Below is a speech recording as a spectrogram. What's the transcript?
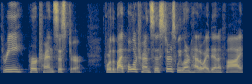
three per transistor. For the bipolar transistors, we learned how to identify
